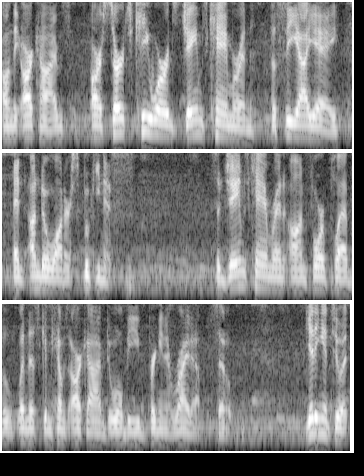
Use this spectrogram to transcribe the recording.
on the archives. Our search keywords James Cameron, the CIA, and underwater spookiness. So James Cameron on 4Pleb, when this becomes archived, we'll be bringing it right up. So, getting into it,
